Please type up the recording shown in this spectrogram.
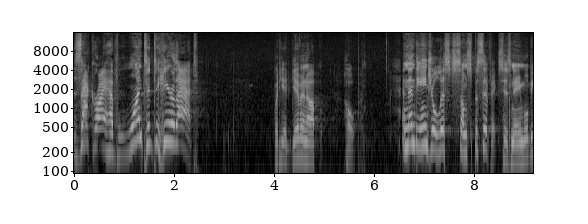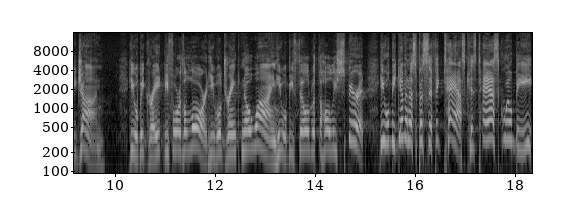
Zechariah have wanted to hear that? But he had given up hope. And then the angel lists some specifics. His name will be John. He will be great before the Lord. He will drink no wine. He will be filled with the Holy Spirit. He will be given a specific task. His task will be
